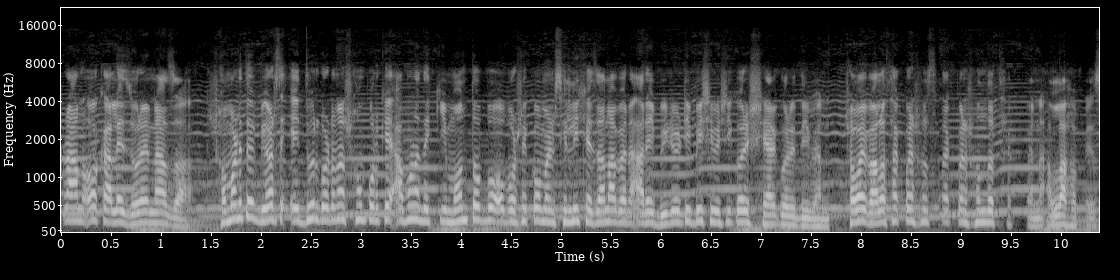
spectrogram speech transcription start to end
প্রাণ অকালে জোরে না যা সম্মানিত বিয়ার্স এই দুর্ঘটনা সম্পর্কে আপনাদের কি মন্তব্য অবশ্যই কমেন্টসে লিখে জানাবেন আর এই ভিডিওটি বেশি বেশি করে শেয়ার করে দিবেন। সবাই ভালো থাকবেন, সুস্থ থাকবেন, সুন্দর থাকবেন। আল্লাহ হাফেজ।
